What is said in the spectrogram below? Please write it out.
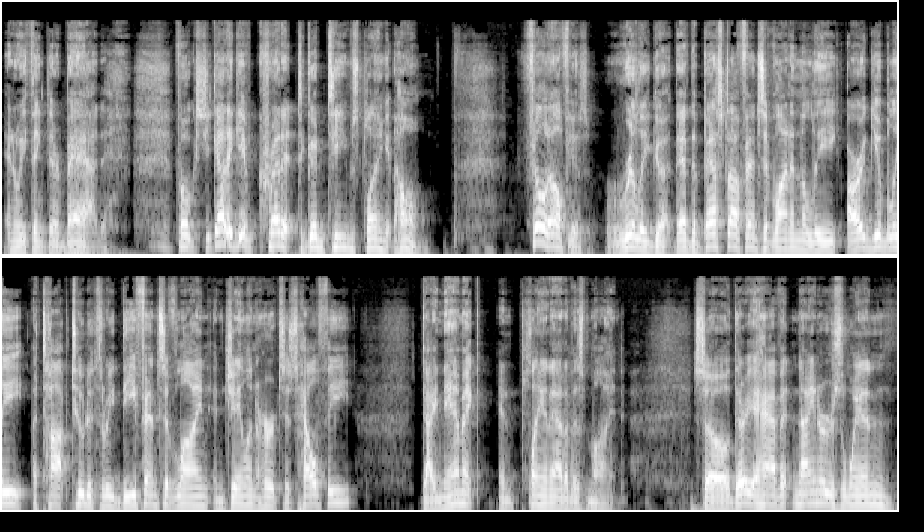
and we think they're bad. Folks, you got to give credit to good teams playing at home. Philadelphia is really good. They have the best offensive line in the league, arguably a top two to three defensive line, and Jalen Hurts is healthy, dynamic, and playing out of his mind. So there you have it. Niners win.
